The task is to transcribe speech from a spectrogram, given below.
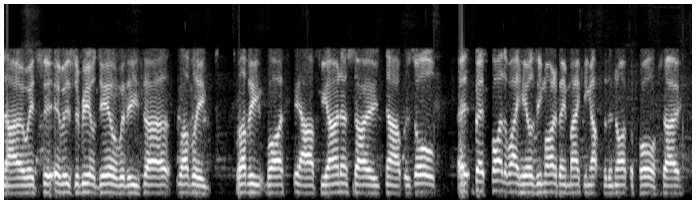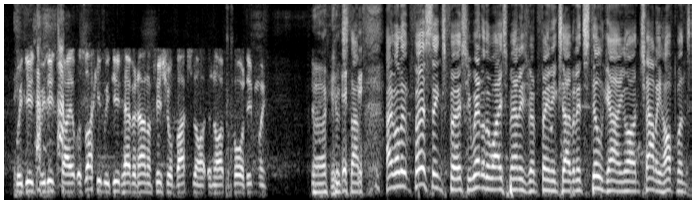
no, it's it was the real deal with his uh, lovely lovely wife uh, Fiona. So no, it was all. Uh, but by the way, Hills, he might have been making up for the night before. So we did we did say it was lucky we did have an unofficial Bucks night the night before, didn't we? Oh, good stuff. hey, well, first things first, you went to the Waste Management Phoenix Open. It's still going on. Charley Hoffmans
